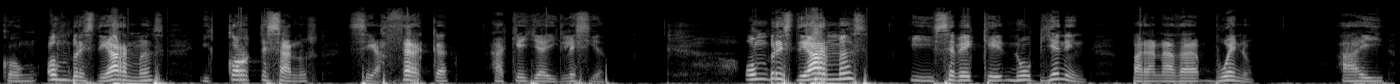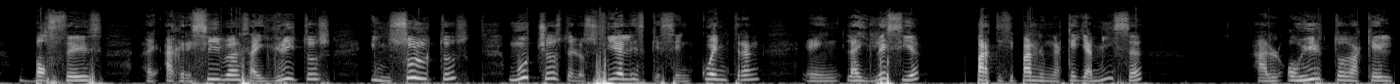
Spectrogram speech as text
con hombres de armas y cortesanos, se acerca a aquella iglesia. Hombres de armas y se ve que no vienen para nada bueno. Hay voces agresivas, hay gritos, insultos, muchos de los fieles que se encuentran en la iglesia participando en aquella misa, al oír todo aquel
